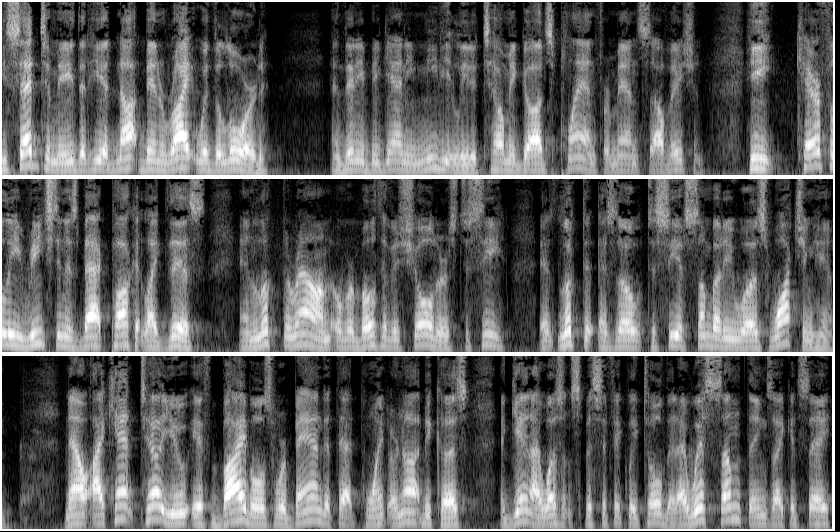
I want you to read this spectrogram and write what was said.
He said to me that he had not been right with the Lord, and then he began immediately to tell me God's plan for man's salvation. He carefully reached in his back pocket like this and looked around over both of his shoulders to see, it looked as though to see if somebody was watching him. Now, I can't tell you if Bibles were banned at that point or not because, again, I wasn't specifically told that. I wish some things I could say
